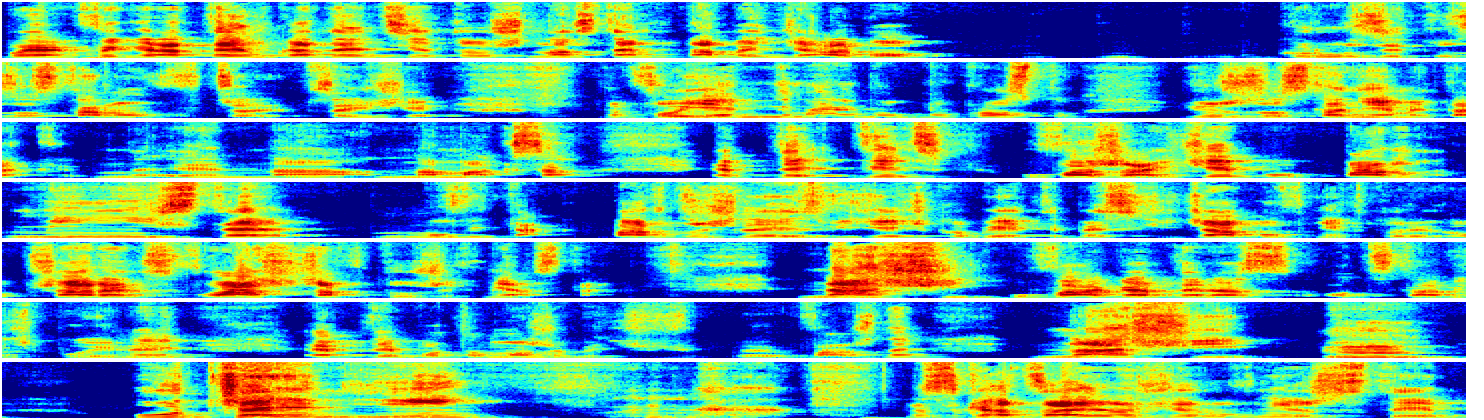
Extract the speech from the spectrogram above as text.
bo jak wygra tę kadencję, to już następna będzie albo Gruzy tu zostaną w, sensie wojennym, albo po prostu już zostaniemy tak na, na maksa. E, Więc uważajcie, bo pan minister mówi tak, bardzo źle jest widzieć kobiety bez hijabów w niektórych obszarach, zwłaszcza w dużych miastach. Nasi, uwaga, teraz odstawić płyny, e, bo to może być ważne, nasi uczeni zgadzają się również z tym,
